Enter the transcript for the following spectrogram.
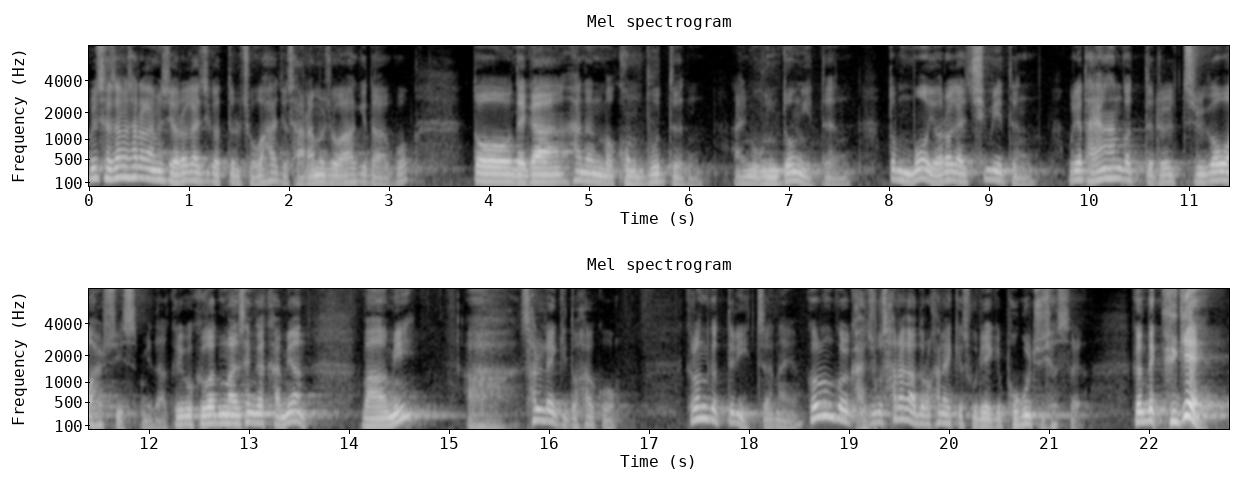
우리 세상을 살아가면서 여러 가지 것들을 좋아하죠. 사람을 좋아하기도 하고 또 내가 하는 뭐 공부든 아니면 운동이든 또 뭐 여러 가지 취미든 우리가 다양한 것들을 즐거워할 수 있습니다. 그리고 그것만 생각하면 마음이 아 설레기도 하고 그런 것들이 있잖아요. 그런 걸 가지고 살아가도록 하나님께서 우리에게 복을 주셨어요. 그런데 그게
